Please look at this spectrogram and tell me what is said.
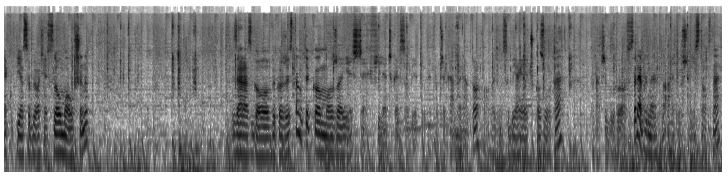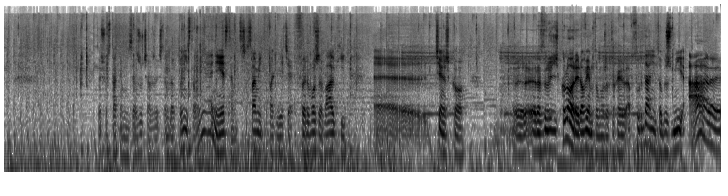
Ja kupiłem sobie właśnie slow motion. Zaraz go wykorzystam, tylko może jeszcze chwileczkę sobie tutaj poczekamy na to. O, wezmę sobie jajeczko złote. To raczej było srebrne, no ale to już nieistotne. Ktoś ostatnio mi zarzucał, że jestem daltonistą. Nie, nie jestem. Czasami to tak wiecie, w ferworze walki e, ciężko e, rozróżnić kolory. No wiem, to może trochę absurdalnie to brzmi, ale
